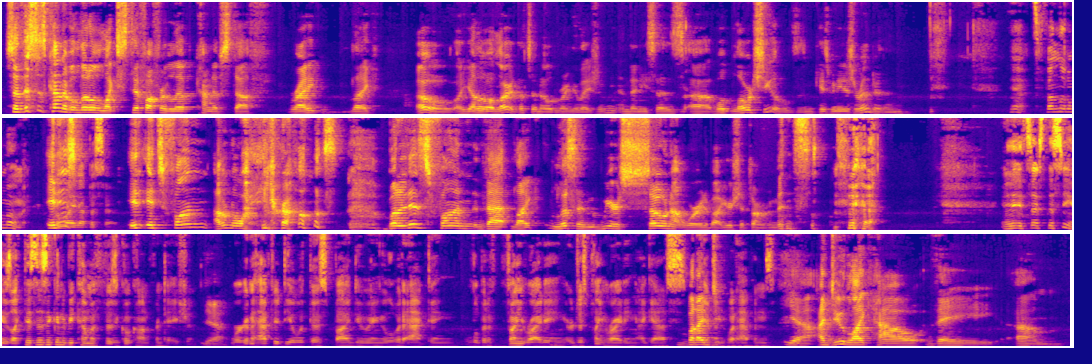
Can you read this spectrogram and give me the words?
So this is kind of a little like stiff upper lip kind of stuff, right? Like, oh, a yellow alert, that's an old regulation. And then he says, uh, well, lowered shields in case we need to surrender then. Yeah, it's a fun little moment. It It's a is- light episode. It, it's fun. I don't know why he growls, but it is fun that, like, listen, we are so not worried about your ship's armaments. yeah. And it's just the scene is like this isn't going to become a physical confrontation. yeah. We're going to have to deal with this by doing a little bit of acting, a little bit of funny writing, or just plain writing, I guess. But I do- what happens. Yeah, I do like how they. Um,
